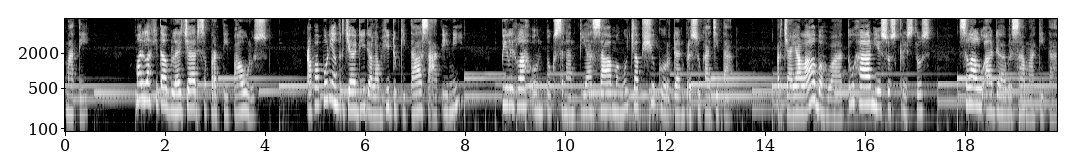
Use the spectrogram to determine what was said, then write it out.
mati. Marilah kita belajar seperti Paulus. Apa pun yang terjadi dalam hidup kita saat ini, pilihlah untuk senantiasa mengucap syukur dan bersuka cita. Percayalah bahwa Tuhan Yesus Kristus selalu ada bersama kita.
